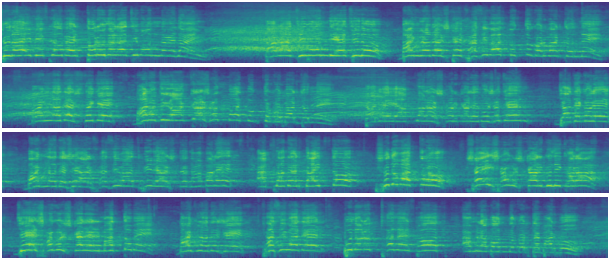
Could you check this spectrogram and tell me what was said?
জুলাই বিপ্লবের তরুণেরা জীবন দেয় নাই। তারা জীবন দিয়েছিল বাংলাদেশকে ফ্যাসিবাদ মুক্ত করবার জন্য, বাংলাদেশ থেকে ভারতীয় আগ্রাসনবাদ মুক্ত করবার জন্য। কাজেই আপনারা সরকারে বসেছেন যাতে করে বাংলাদেশে আর ফ্যাসিবাদ ফিরে আসতে না পারে। আপনাদের দায়িত্ব শুধুমাত্র সেই সংস্কারগুলি করা, যে সংস্কারের মাধ্যমে বাংলাদেশে ফ্যাসিবাদের পুনরুত্থানের পথ আমরা বন্ধ করতে পারব।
